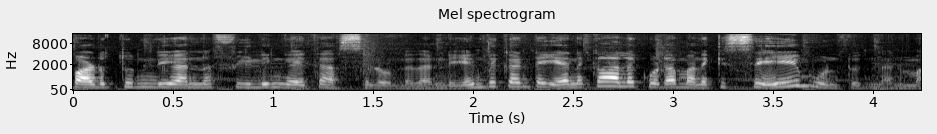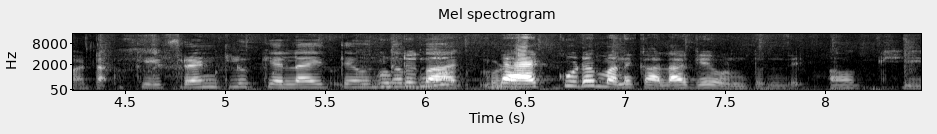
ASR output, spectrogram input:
పడుతుంది అన్న ఫీలింగ్ అయితే అస్సలు ఉండదండి. ఎందుకంటే వెనకాల కూడా మనకి సేమ్ ఉంటుంది అనమాట ఫ్రంట్ లుక్ ఎలా అయితే ఉందో బ్యాక్ బ్యాక్ కూడా మనకి అలాగే ఉంటుంది. ఓకే.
